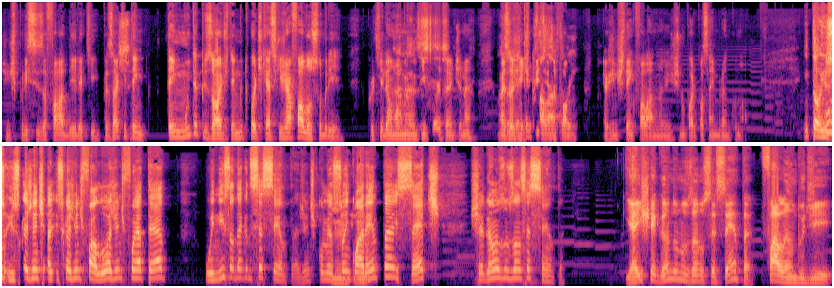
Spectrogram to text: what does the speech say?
a gente precisa falar dele aqui. Apesar que Sim. tem, tem muito episódio, tem muito podcast que já falou sobre ele, porque ele é um Ah, nome mas- muito importante, né? Mas, a gente tem que precisa falar falar. A gente tem que falar, não, a gente não pode passar em branco, não. Então, isso, isso, que a gente, isso que a gente falou, a gente foi até o início da década de 60. A gente começou em Uhum. 47, chegamos nos anos 60. E aí, chegando nos anos 60, falando de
